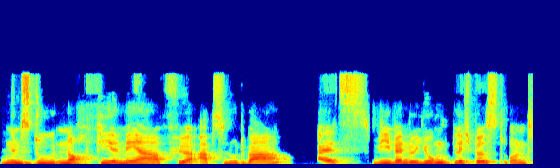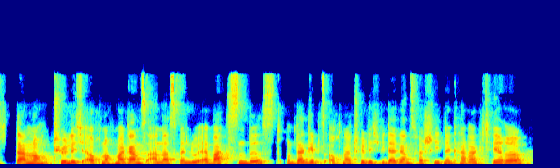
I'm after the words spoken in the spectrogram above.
nimmst du noch viel mehr für absolut wahr, als wie wenn du jugendlich bist und dann noch natürlich auch noch mal ganz anders, wenn du erwachsen bist. Und da gibt es auch natürlich wieder ganz verschiedene Charaktere.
